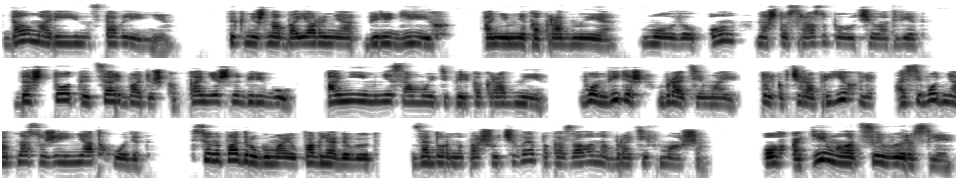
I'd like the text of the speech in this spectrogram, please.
дал Марии наставление. — Ты, княжна-боярыня, береги их, они мне как родные, — молвил он, на что сразу получил ответ. — Да что ты, царь-батюшка, конечно, берегу. Они и мне самой теперь как родные. Вон, видишь, братья мои, только вчера приехали, а сегодня от нас уже и не отходят. Все на подругу мою поглядывают, — задорно пошучивая показала на братьев Маша. Ох, какие молодцы выросли!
